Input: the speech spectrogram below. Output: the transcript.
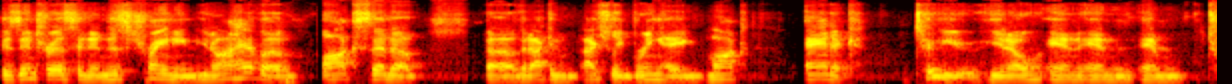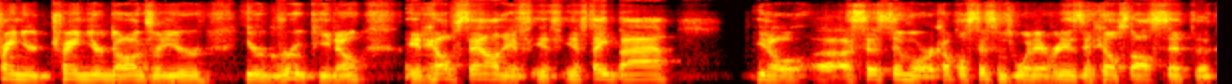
is interested in this training you know i have a mock setup uh, that i can actually bring a mock attic to you you know and and and train your train your dogs or your your group you know. It helps out if if if they buy you know a system or a couple of systems whatever it is it helps offset the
